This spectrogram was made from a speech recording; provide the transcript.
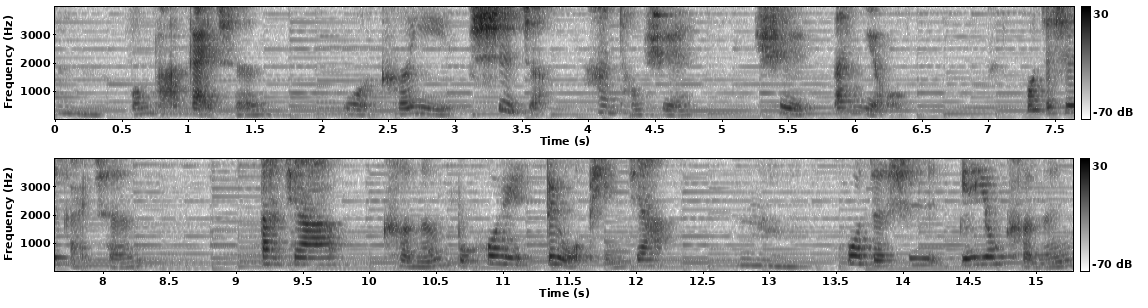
嗯我们把它改成我可以试着和同学去班游，或者是改成大家可能不会对我评价，嗯或者是也有可能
